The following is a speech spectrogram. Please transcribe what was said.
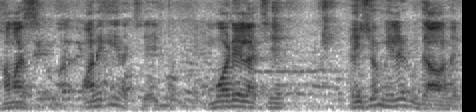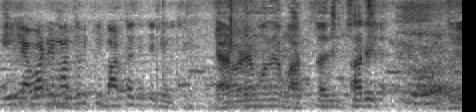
সমাজ অনেকেই আছে মডেল আছে এইসব মিলে দেওয়া হয়েছে। এই অ্যাওয়ার্ডের মাধ্যমে কি বার্তা দিতে চলেছে? অ্যাওয়ার্ডের মধ্যে বার্তা দিচ্ছে যে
